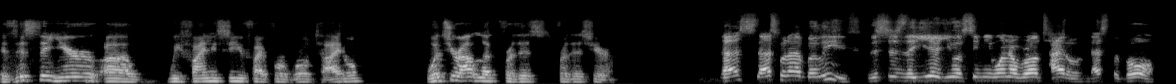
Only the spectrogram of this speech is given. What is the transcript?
is this the year uh, we finally see you fight for a world title? What's your outlook for this for this year? that's that's what I believe. This is the year you will see me win a world title. That's the goal.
